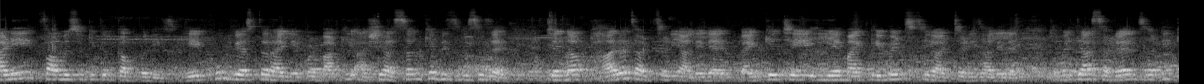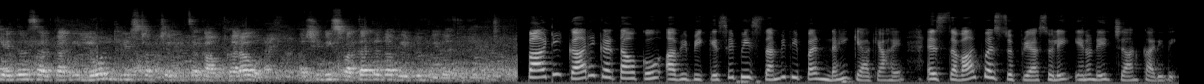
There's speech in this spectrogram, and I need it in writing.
आणि फार्मास्युटिकल कंपनीज हे खूप व्यस्त राहिले पण बाकी असे असंख्य बिझनेसेस आहेत ज्यांना फारच अडचणी आलेल्या आहेत. बँकेचे ई एम आय पेमेंट्सची अडचणी झालेल्या आहेत. त्यामुळे त्या सगळ्यांसाठी केंद्र सरकारने लोन रिस्ट्रक्चरिंगचं काम करावं अशी मी स्वतः त्यांना भेटून विनंती केली. पार्टी कार्यकर्ताओं को अभी भी किसी भी समिति पर नहीं किया गया है। इस सवाल पर सुप्रिया सुले इन्होंने जानकारी दी।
